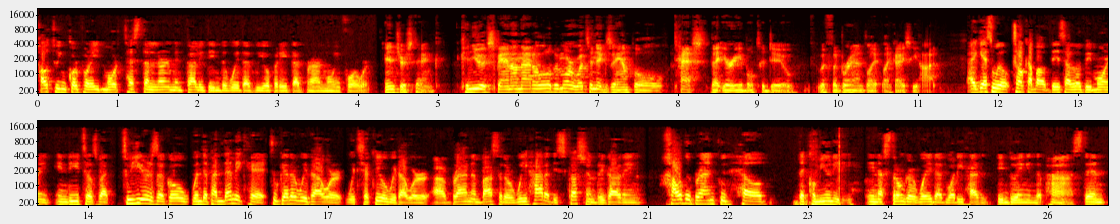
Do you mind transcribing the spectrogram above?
how to incorporate more test and learn mentality in the way that we operate that brand moving forward. Interesting. Can you expand on that a little bit more? What's an example test that you're able to do with a brand like, like Icy Hot? I guess we'll talk about this a little bit more in, in details, but two years ago, when the pandemic hit, together with our, with Shaquille, with our uh, brand ambassador, we had a discussion regarding how the brand could help the community in a stronger way than what it had been doing in the past. And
